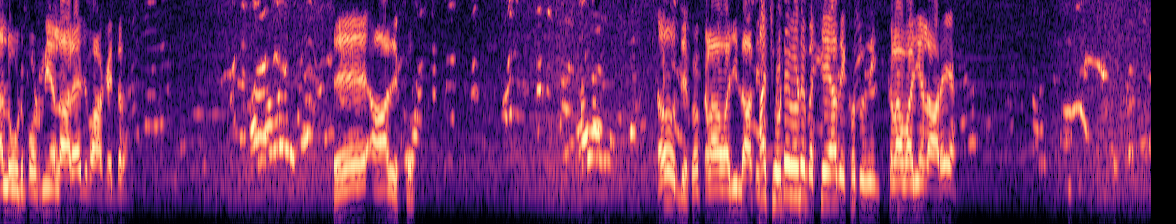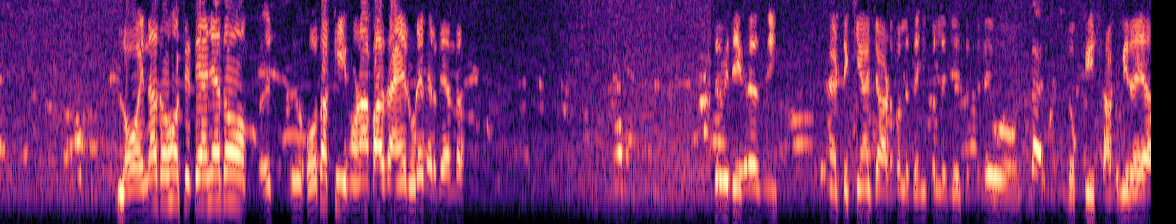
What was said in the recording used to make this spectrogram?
ਆ ਲੋਡ ਪੋਟਨੀਆਂ ਲਾ ਰਿਹਾ ਜਵਾਕ ਇੱਧਰ। ਤੇ ਆ ਦੇਖੋ। ਉਹ ਦੇਖੋ ਕਲਾਵਾਜੀ ਲਾਤੀ। ਆ ਛੋਟੇ ਛੋਟੇ ਬੱਚੇ ਆ ਦੇਖੋ ਤੁਸੀਂ ਕਲਾਵਾਜੀਆਂ ਲਾ ਰਹੇ ਆ। ਲੋ ਇਹਨਾਂ ਤੋਂ ਟਿੱਡਿਆਂ ਜਾਂ ਤੋਂ ਅਹ, ਉਹ ਤਾਂ ਕੀ ਹੋਣਾ ਬਸ ਐ ਰੂੜੇ ਫਿਰਦੇ ਅੰਦਰ। ਇੱਧਰ ਵੀ ਦੇਖ ਰਹੇ ਹੋ ਤੁਸੀਂ। ਅਹ, ਟਿੱਕੀਆਂ ਚਾਟ ਭੱਲੇ ਦਹੀਂ ਭੱਲੇ ਜੇ ਜਿਹੜੇ ਉਹ ਲੋਕੀ ਛਕ ਵੀ ਰਹੇ ਆ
